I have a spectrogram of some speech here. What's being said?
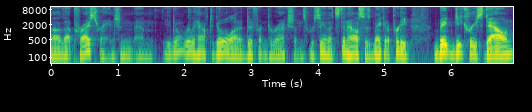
uh, that price range, and, and you don't really have to go a lot of different directions. We're seeing that Stenhouse is making a pretty big decrease down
